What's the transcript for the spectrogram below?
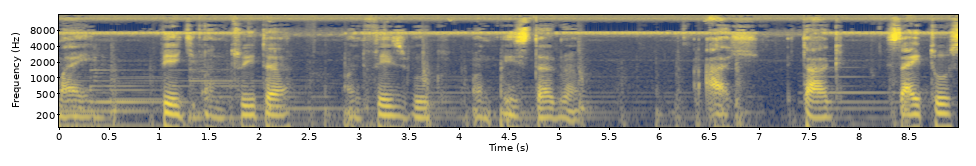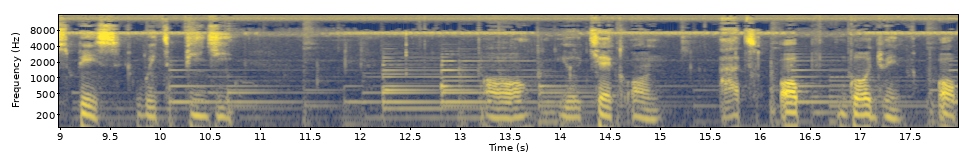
my page on Twitter, on Facebook, on Instagram. Hashtag Saito Space with PG. Or you check on at Up Godwin, Up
